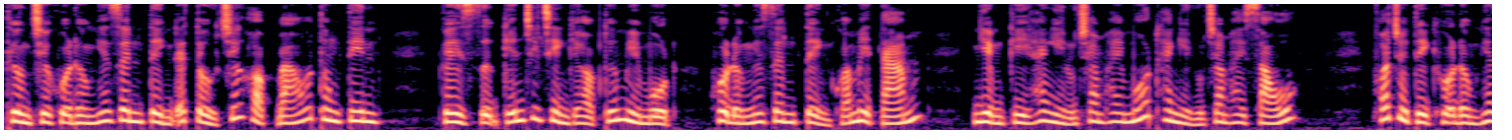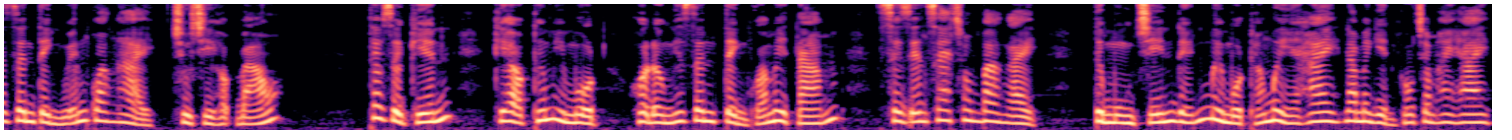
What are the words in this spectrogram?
Thường trực Hội đồng Nhân dân tỉnh đã tổ chức họp báo thông tin về dự kiến chương trình kỳ họp thứ 11 Hội đồng Nhân dân tỉnh khóa 18, nhiệm kỳ 2021-2026. Phó Chủ tịch Hội đồng Nhân dân tỉnh Nguyễn Quang Hải chủ trì họp báo. Theo dự kiến, kỳ họp thứ 11 Hội đồng Nhân dân tỉnh khóa 18 sẽ diễn ra trong 3 ngày, từ mùng 9 đến 11 tháng 12 năm 2022,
